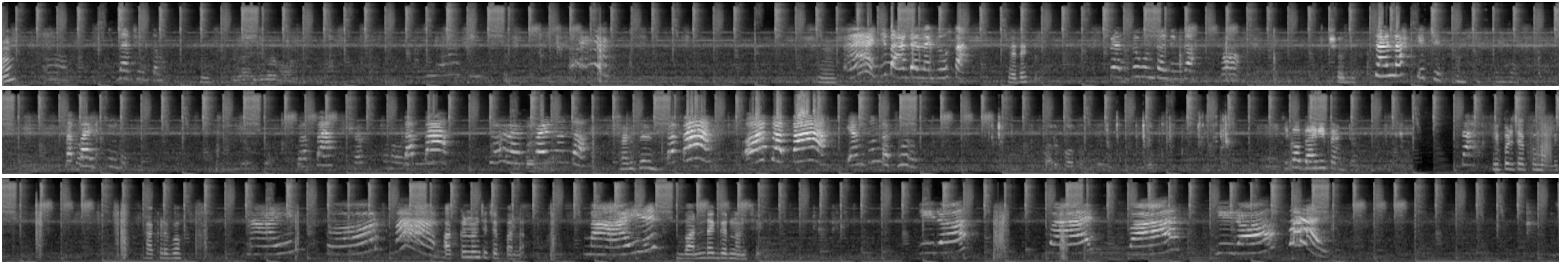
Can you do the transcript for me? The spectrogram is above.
అదే. చూడు. సరిపోయింది. ఇగో బ్యాగీ ప్యాంట్. ఇప్పుడు చెప్పు మళ్ళీ అక్కడ పో. నైన్ ఫోర్ వన్ అక్కడి నుంచి చెప్పాలా? నైన్ వన్ దగ్గర నుంచి.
